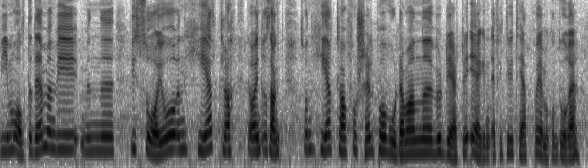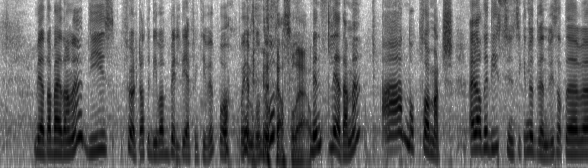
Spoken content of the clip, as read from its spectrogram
vi målte det, men, vi, men eh, vi så jo en helt klar Det var interessant. Så en helt klar forskjell på hvordan man eh, vurderte egen effektivitet på hjemmekontoret. Medarbeiderne de følte at de var veldig effektive på, på hjemmekontor. Ja. Mens lederne er not so much. Eller at de syns ikke nødvendigvis at det,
